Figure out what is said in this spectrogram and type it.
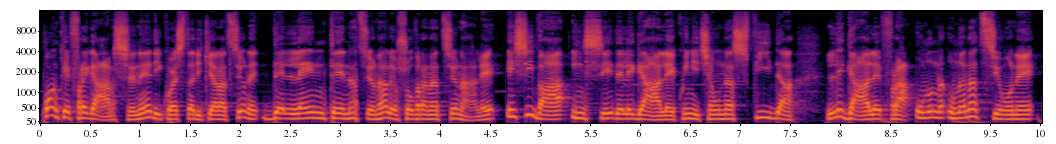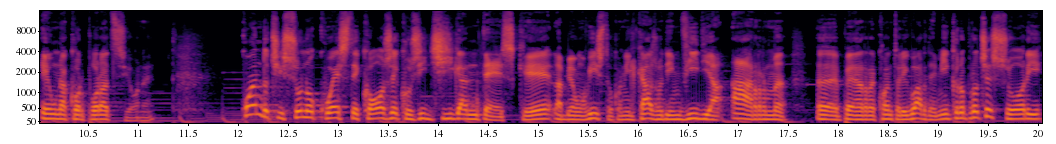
può anche fregarsene di questa dichiarazione dell'ente nazionale o sovranazionale e si va in sede legale, quindi c'è una sfida legale fra un, una nazione e una corporazione. Quando ci sono queste cose così gigantesche, l'abbiamo visto con il caso di Nvidia ARM eh, per quanto riguarda i microprocessori,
